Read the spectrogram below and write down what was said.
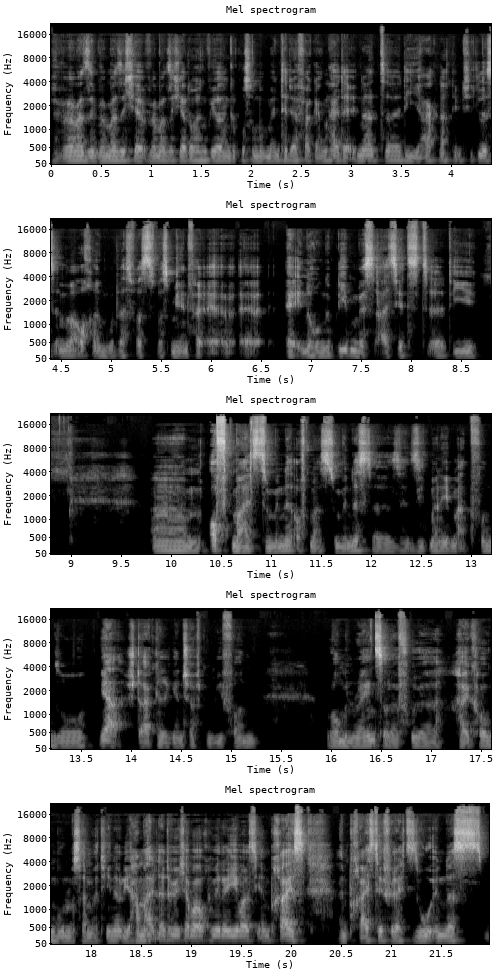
wenn man, wenn man sich ja, wenn man sich ja doch irgendwie an große Momente der Vergangenheit erinnert, äh, die Jagd nach dem Titel ist immer auch irgendwo das, was, was mir in Ver äh, äh Erinnerung geblieben ist, als jetzt äh, die ähm, oftmals zumindest, oftmals zumindest äh, sieht man eben ab von so ja, starken Regentschaften wie von Roman Reigns oder früher Hulk Hogan, Bruno San Martino, die haben halt natürlich aber auch wieder jeweils ihren Preis. Ein Preis, der vielleicht so in das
